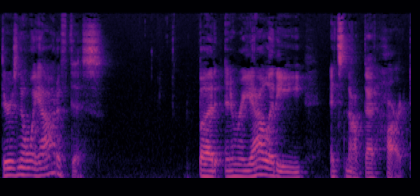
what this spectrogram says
there's no way out of this. But in reality, it's not that hard.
